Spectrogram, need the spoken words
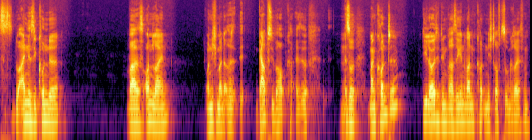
es ist nur eine Sekunde war es online und nicht mal, also, gab es überhaupt keine. Also, hm. also man konnte, die Leute, die in Brasilien waren, konnten nicht darauf zugreifen.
